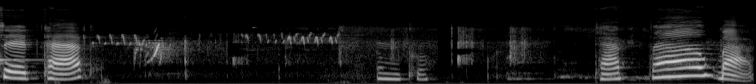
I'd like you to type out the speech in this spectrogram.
Said Cat. Cat felt bad.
